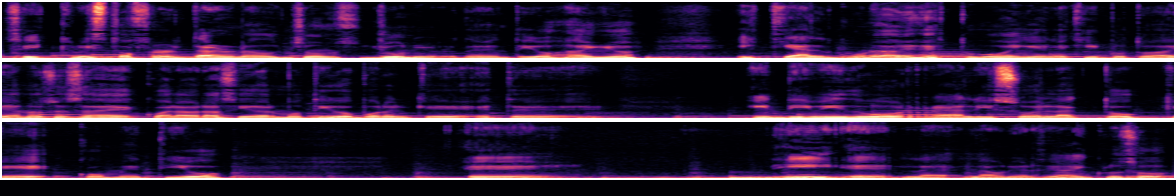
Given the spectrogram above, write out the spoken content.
Sí, Christopher Darnell Jones Jr., de 22 años, y que alguna vez estuvo en el equipo. Todavía no se sabe cuál habrá sido el motivo por el que este individuo realizó el acto que cometió. Eh, y eh, la, universidad incluso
